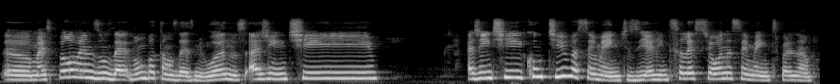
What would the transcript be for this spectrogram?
Uh, mas pelo menos uns 10, vamos botar uns 10 mil anos, a gente. A gente cultiva sementes e a gente seleciona sementes, por exemplo.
